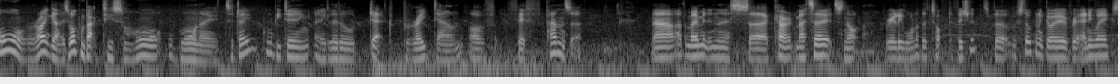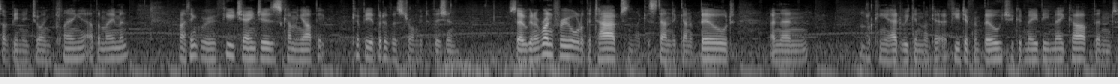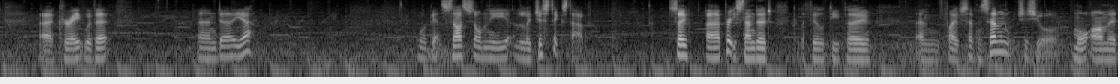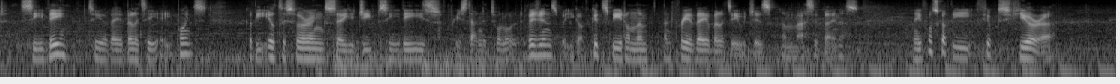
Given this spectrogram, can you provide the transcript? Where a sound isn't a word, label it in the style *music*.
Alright guys, welcome back to some more Warno. Today we're going to be doing a little deck breakdown of 5th Panzer. Now at the moment in this uh, current meta it's not really one of the top divisions, but we're still going to go over it anyway because I've been enjoying playing it at the moment. I think with a few changes coming up it could be a bit of a stronger division. So we're going to run through all of the tabs and like a standard kind of build and then looking ahead, we can look at a few different builds you could maybe make up and uh, create with it. And uh, yeah, we'll get started on the logistics tab. So, uh, pretty standard. Got the field depot M577, which is your more armoured CV, to availability 8 points. Got the Iltisführung, so your Jeep CVs, pretty standard to a lot of divisions, but you got good speed on them and free availability, which is a massive bonus. Now you've also got the Fuchsführer.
